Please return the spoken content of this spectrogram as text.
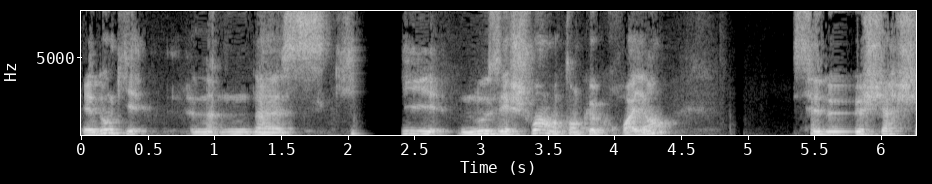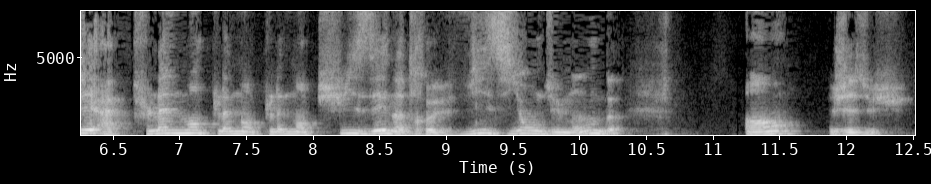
Et donc, ce qui nous échoit en tant que croyants, c'est de chercher à pleinement, pleinement, pleinement puiser notre vision du monde en Jésus.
